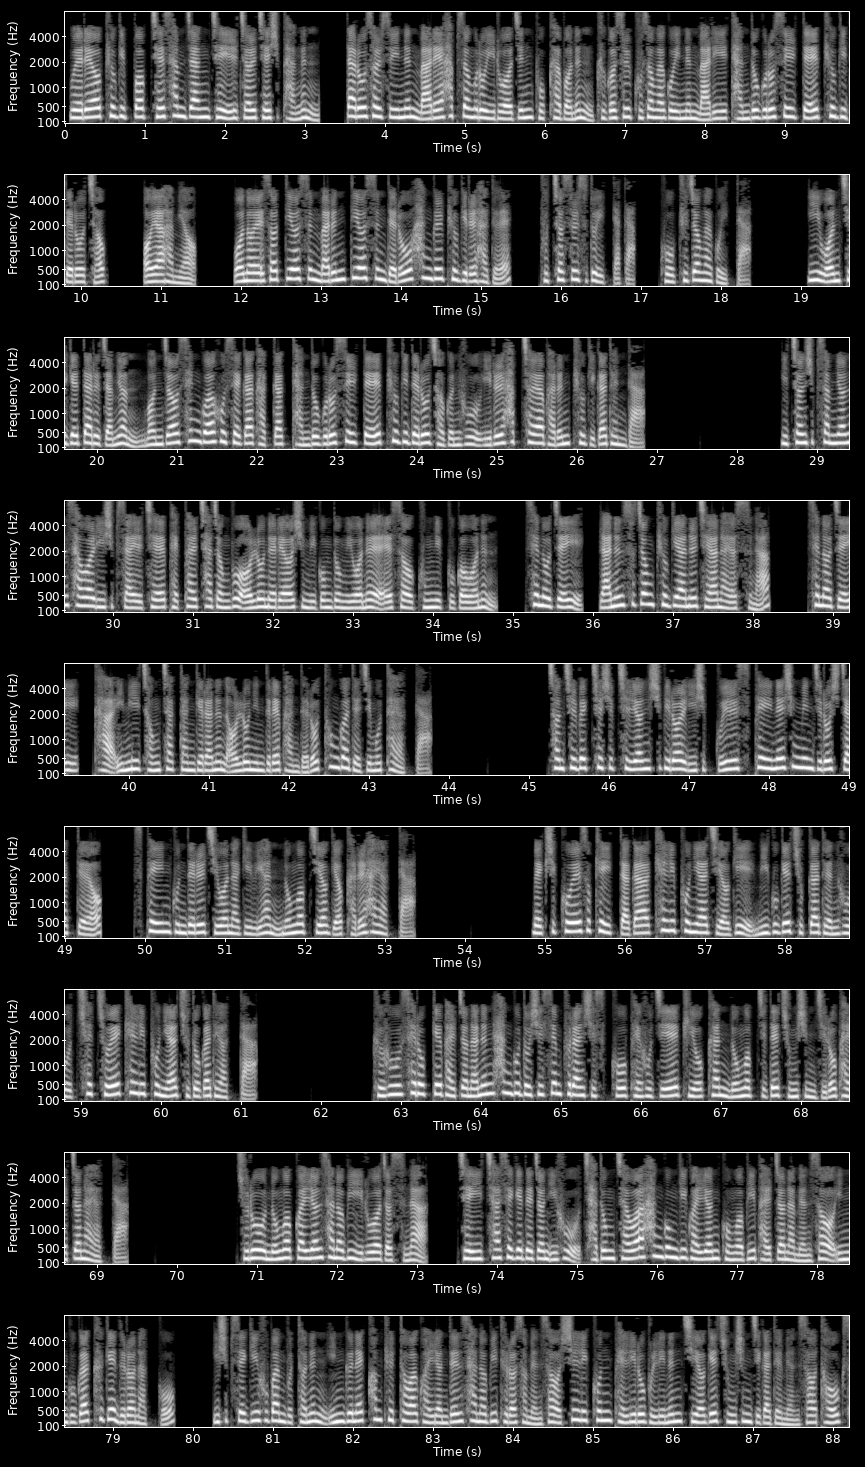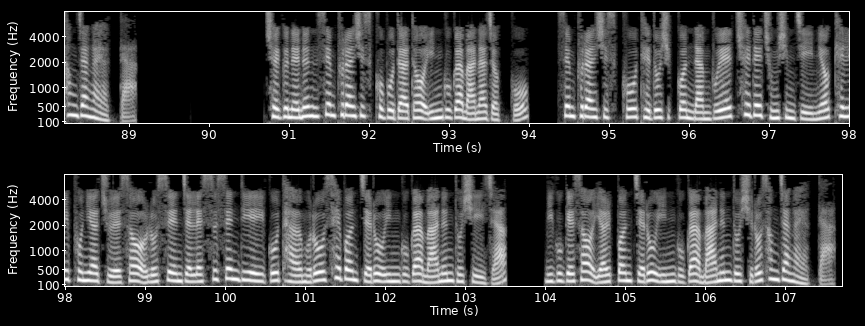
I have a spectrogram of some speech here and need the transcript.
외래어 표기법 제3장 제1절 제10항은 따로 설 수 있는 말의 합성으로 이루어진 복합어는 그것을 구성하고 있는 말이 단독으로 쓰일 때의 표기대로 적, 어야 하며 원어에서 띄어쓴 말은 띄어쓴 대로 한글 표기를 하되 쓸 수도 있다가 고 규정하고 있다. 이 원칙에 따르자면 먼저 생과 호세가 각각 단독으로 쓸 때의 표기대로 적은 후 이를 합쳐야 바른 표기가 된다. 2013년 4월 24일 제108차 정부 언론외래어 심의공동위원회에서 국립국어원은 세노제이라는 수정 표기안을 제안하였으나 세너제이가 이미 정착 단계라는 언론인들의 반대로 통과되지 못하였다. 1777년 11월 29일 스페인의 식민지로 시작되어 스페인 군대를 지원하기 위한 농업지역 역할을 하였다. 멕시코에 속해 있다가 캘리포니아 지역이 미국의 주가 된 후 최초의 캘리포니아 주도가 되었다. 그 후 새롭게 발전하는 항구 도시 샌프란시스코 배후지의 비옥한 농업지대 중심지로 발전하였다. 주로 농업 관련 산업이 이루어졌으나 제2차 세계대전 이후 자동차와 항공기 관련 공업이 발전하면서 인구가 크게 늘어났고 20세기 후반부터는 인근의 컴퓨터와 관련된 산업이 들어서면서 실리콘 밸리로 불리는 지역의 중심지가 되면서 더욱 성장하였다. 최근에는 샌프란시스코보다 더 인구가 많아졌고 샌프란시스코 대도시권 남부의 최대 중심지이며 캘리포니아주에서 로스앤젤레스 샌디에이고 다음으로 세 번째로 인구가 많은 도시이자 미국에서 열 번째로 인구가 많은 도시로 성장하였다.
